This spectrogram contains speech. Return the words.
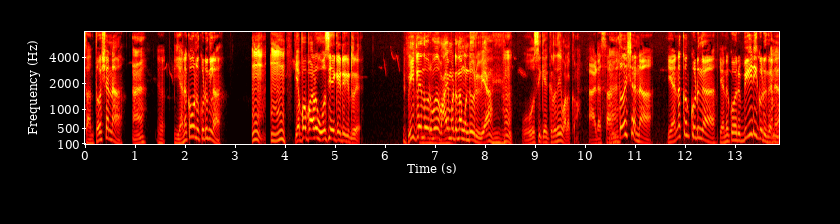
சந்தோஷ் அண்ணா எனக்கும் ஒன்று கொடுங்களேன் ம், ம், எப்போ பாரு ஓசியை கேட்டுக்கிட்டு இருந்து வரும்போது வாய் மட்டும் தான் கொண்டு வருவியா? ஓசி கேட்கறதே வழக்கம். அட சந்தோஷ் அண்ணா எனக்கும் கொடுங்க. எனக்கு ஒரு பீடி கொடுங்கண்ணே.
